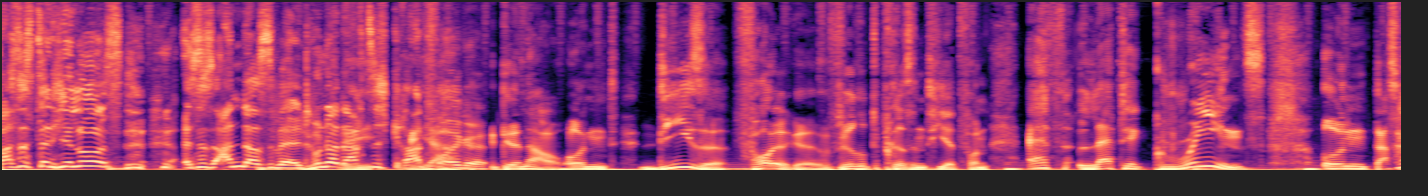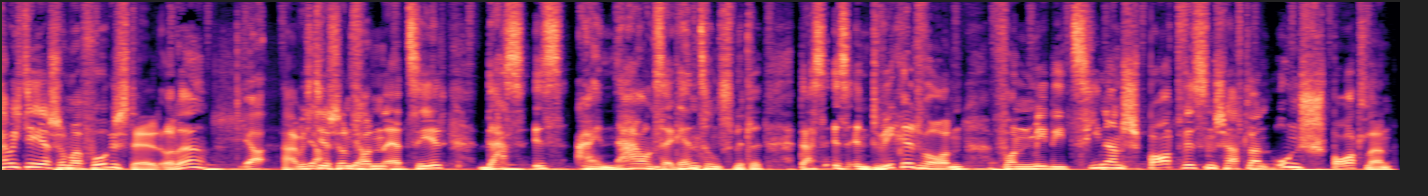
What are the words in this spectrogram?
Was ist denn hier los? Es ist Anderswelt, 180 Grad Folge. Ja, genau. Und diese Folge wird präsentiert von Athletic Greens. Und das habe ich dir ja schon mal vorgestellt, oder? Ja. Habe ich ja, dir schon ja. von erzählt? Das ist ein Nahrungsergänzungsmittel. Das ist entwickelt worden von Medizinern, Sportwissenschaftlern und Sportlern.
